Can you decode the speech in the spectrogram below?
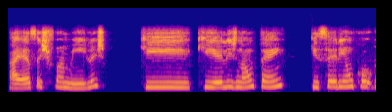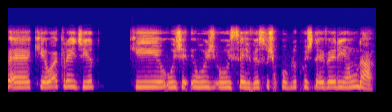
a essas famílias que, que eles não têm, que seriam, é, que eu acredito que os, os, os serviços públicos deveriam dar.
